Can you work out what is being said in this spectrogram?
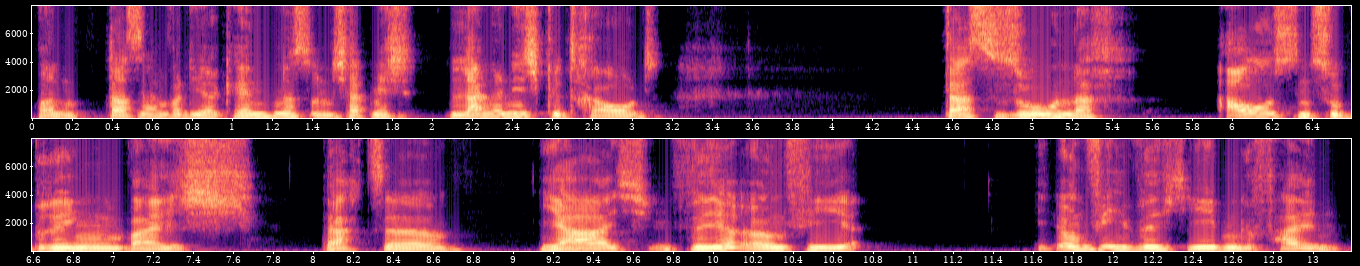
Und das ist einfach die Erkenntnis und ich habe mich lange nicht getraut, das so nach außen zu bringen, weil ich dachte, ja, ich will ja irgendwie, irgendwie will ich jedem gefallen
